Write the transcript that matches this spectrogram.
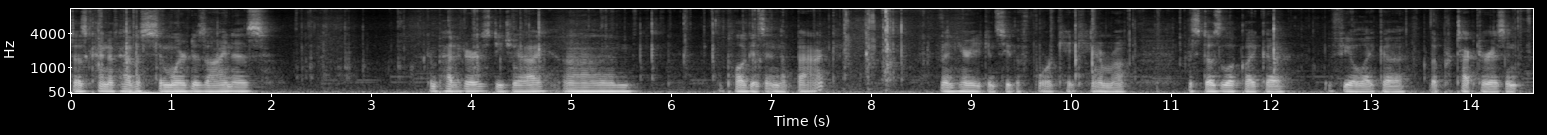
does kind of have a similar design as competitors, DJI. Um, the plug is in the back. Then here you can see the 4K camera. This does look like a, feel like a, the protector isn't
